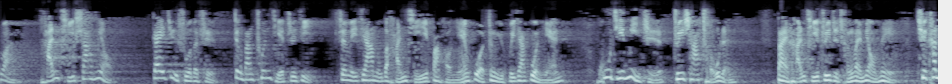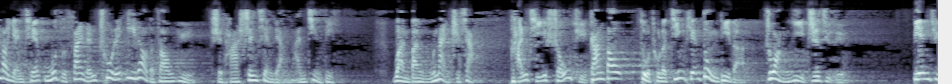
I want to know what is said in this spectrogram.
传韩琦杀庙，该剧说的是，正当春节之际，身为家奴的韩琦办好年货，正欲回家过年，忽接密旨追杀仇人。待韩琦追至城外庙内，却看到眼前母子三人出人意料的遭遇，使他身陷两难境地。万般无奈之下，韩琦手举钢刀，做出了惊天动地的壮义之举。编剧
